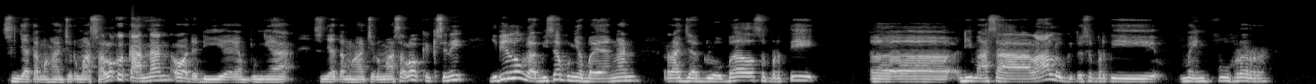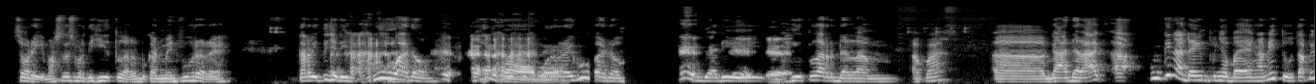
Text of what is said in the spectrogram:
senjata menghancur masa lo ke kanan oh ada dia yang punya senjata menghancur masa lo ke sini jadi lo nggak bisa punya bayangan raja global seperti uh, di masa lalu gitu seperti main Führer. Sorry maksudnya seperti Hitler bukan main Führer ya. Ntar itu jadi gua dong. Gua dong. Jadi yeah. Hitler dalam apa? Eh, nggak uh, ada lagi. Uh, mungkin ada yang punya bayangan itu, tapi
